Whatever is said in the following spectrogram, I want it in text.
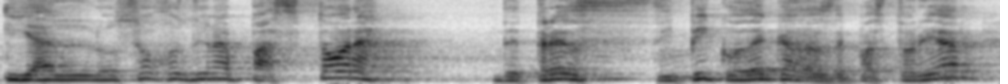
y a los ojos de una pastora de tres y pico décadas de pastorear,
